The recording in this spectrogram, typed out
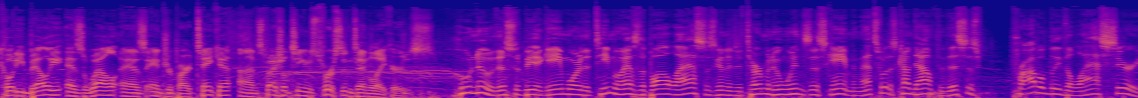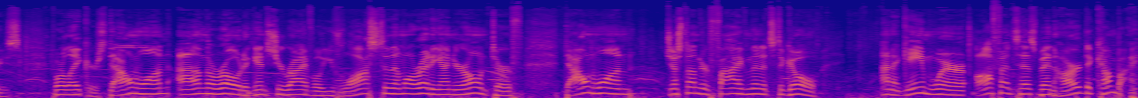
Cody Belly as well as Andrew Parteka on special teams first and 10 Lakers. Who knew this would be a game where the team who has the ball last is going to determine who wins this game? And that's what it's come down to. This is probably the last series for Lakers. Down one on the road against your rival. You've lost to them already on your own turf. Down one, just under five minutes to go on a game where offense has been hard to come by.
